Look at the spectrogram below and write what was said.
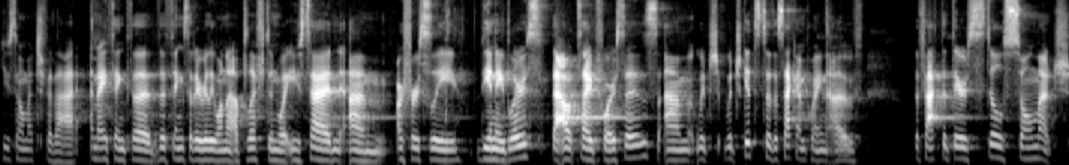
Thank you so much for that. And I think the, the things that I really want to uplift in what you said um, are firstly the enablers, the outside forces, um, which, which gets to the second point of the fact that there's still so much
